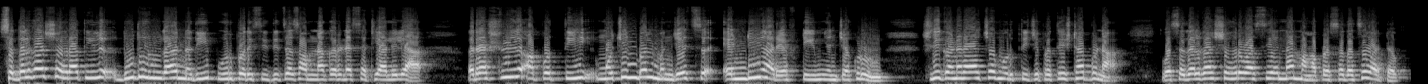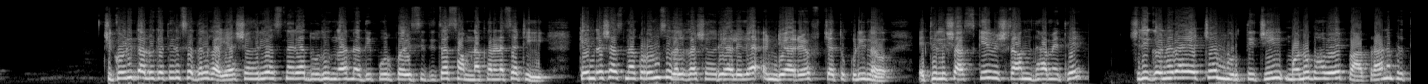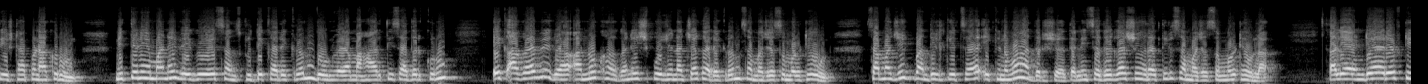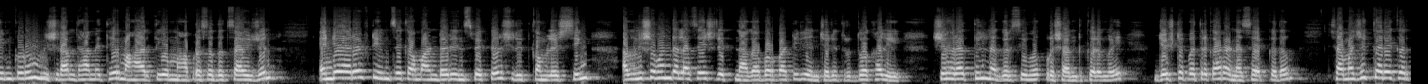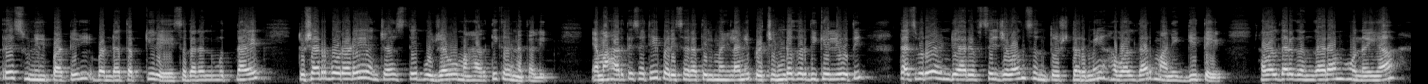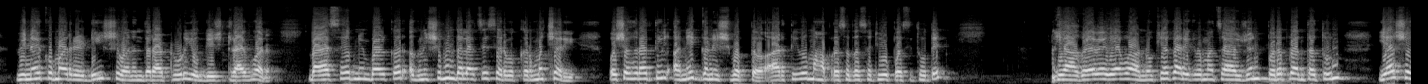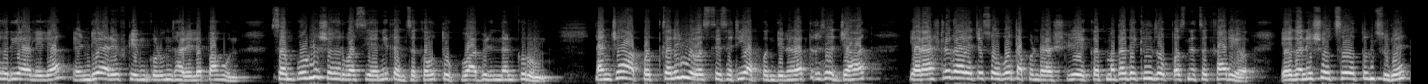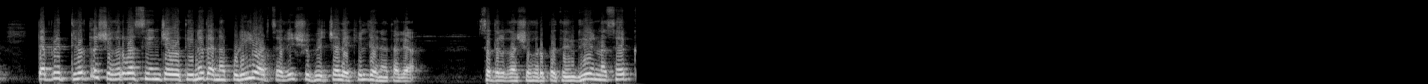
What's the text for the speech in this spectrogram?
सदलगा शहरातील दूधगंगा नदी पूर परिस्थितीचा सामना करण्यासाठी आलेल्या राष्ट्रीय आपत्ती मोचन बल म्हणजेच एनडीआरएफ टीम यांच्याकडून श्री गणरायाच्या मूर्तीची प्रतिष्ठापना व सदलगा शहरवासियांना महाप्रसादाचं वाटप. चिकोडी तालुक्यातील सदलगा या शहरी असणाऱ्या दूधगंगा नदी पूर परिस्थितीचा सामना करण्यासाठी केंद्र शासनाकडून सदलगा शहरी आलेल्या एनडीआरएफच्या तुकडीनं येथील शासकीय विश्रामधाम येथे श्री गणरायाच्या मूर्तीची मनोभावे पा- प्राणप्रतिष्ठापना करून नित्यनेमाने वेगवेगळे सांस्कृतिक कार्यक्रम दोन वेळा महाआरती सादर करून एक आगळा वेगळा अनोखा गणेश पूजनाचा कार्यक्रम समाजासमोर ठेवून सामाजिक बांधिलकीचा एक नवा आदर्श त्यांनी सदरगा शहरातील समाजासमोर ठेवला. काल या एनडीआरएफ टीमकडून विश्रामधाम येथे महाआरती व महाप्रसादाचं आयोजन एनडीआरएफ टीमचे कमांडर इन्स्पेक्टर श्रीत कमलेश सिंग अग्निशमन दलाचे श्रीत नागाबा पाटील यांच्या नेतृत्वाखाली शहरातील नगरसेवक प्रशांत करंगळे ज्येष्ठ पत्रकार अण्णासाहेब कदम सामाजिक कार्यकर्ते सुनील पाटील बंडा तपकिरे सदानंद मुतनाळे तुषार बोराडे यांच्या हस्ते पूजा व महाआरती करण्यात आली. या महाआरतीसाठी परिसरातील महिलांनी प्रचंड गर्दी केली होती. त्याचबरोबर एनडीआरएफचे जवान संतोष धर्मे हवालदार माणिक गीते हवालदार गंगाराम होनय्या विनयकुमार रेड्डी शिवानंद राठोड योगेश ड्रायव्हर बाळासाहेब निंबाळकर अग्निशमन दलाचे सर्व कर्मचारी व शहरातील अनेक गणेश भक्त आरती व महाप्रसादासाठी उपस्थित होते. या आगळ्या वेगळ्या व अनोख्या कार्यक्रमाचं आयोजन परप्रांतातून या शहरी आलेल्या एनडीआरएफ टीमकडून झालेलं पाहून संपूर्ण शहरवासियांनी त्यांचं कौतुक व अभिनंदन करून त्यांच्या आपत्कालीन व्यवस्थेसाठी आपण दिनरात्र सज्ज आहात. या राष्ट्रकार्याच्या सोबत आपण राष्ट्रीय एकात्मता देखील जोपासण्याचं कार्य या गणेशोत्सवातून सुरू आहे. त्या प्रित्यर्थ शहरवासियांच्या वतीनं त्यांना पुढील वाटचाली शुभेच्छा देखील देण्यात आल्या. सदलगा शहर प्रतिनिधी अण्णासाहेब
